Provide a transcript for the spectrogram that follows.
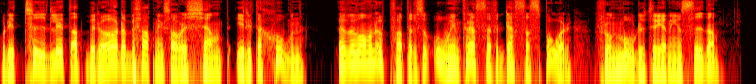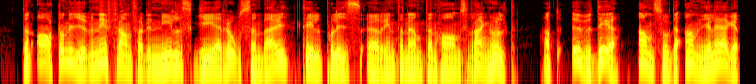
och det är tydligt att berörda befattningshavare känt irritation över vad man uppfattade som ointresse för dessa spår från mordutredningens sida. Den 18 juni framförde Nils G Rosenberg till polisöverintendenten Hans Wranghult att UD ansåg det angeläget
